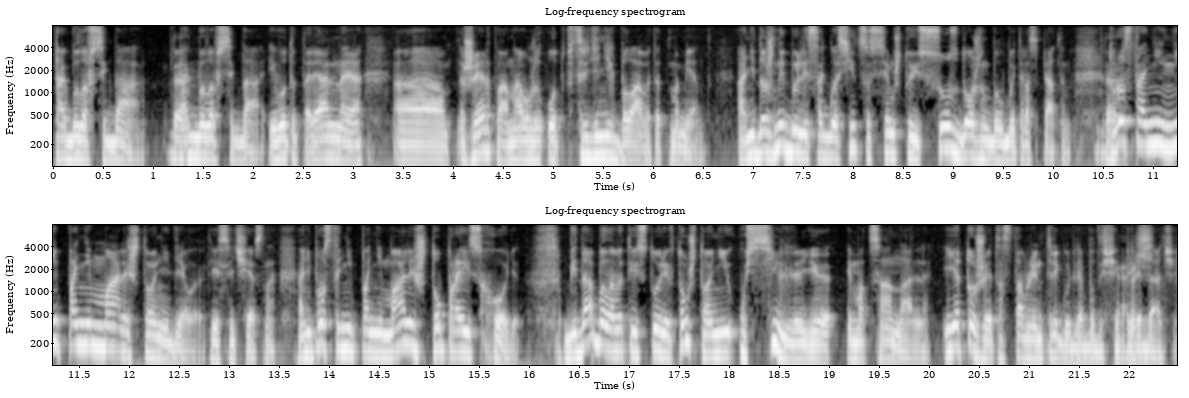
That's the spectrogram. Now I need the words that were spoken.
так было всегда. Да. Так было всегда. И вот эта реальная э, жертва, она уже вот среди них была в этот момент. Они должны были согласиться с тем, что Иисус должен был быть распятым. Да. Просто они не понимали, что они делают, если честно. Они просто не понимали, что происходит. Беда была в этой истории в том, что они усилили ее эмоционально. И я тоже это ставлю интригу для будущей Хорошо. передачи.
